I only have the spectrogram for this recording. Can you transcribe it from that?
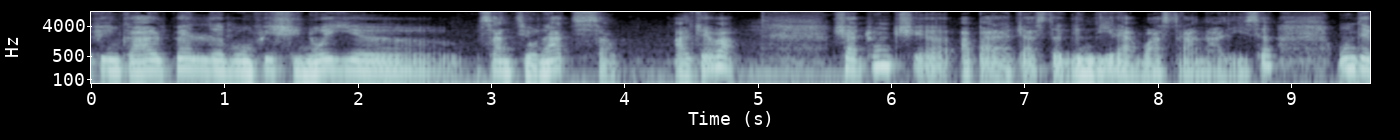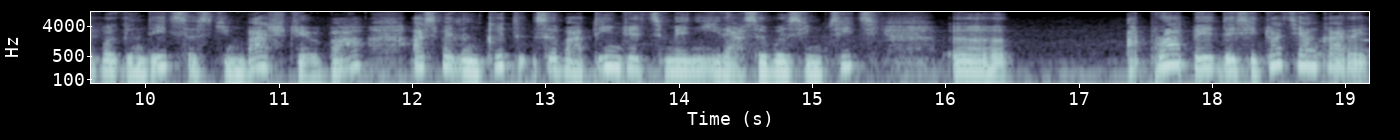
fiindcă altfel vom fi și noi uh, sancționați sau altceva. Și atunci uh, apare această gândire a voastră analiză, unde vă gândiți să schimbați ceva, astfel încât să vă atingeți menirea, să vă simțiți uh, aproape de situația în care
